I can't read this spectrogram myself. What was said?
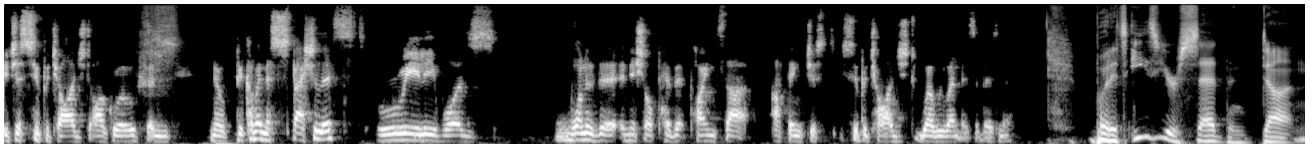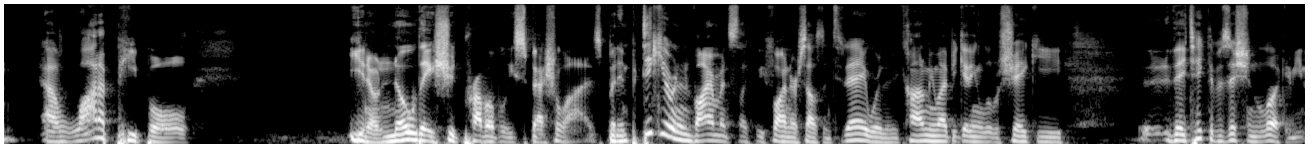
it just supercharged our growth, and you know, becoming a specialist really was one of the initial pivot points that I think just supercharged where we went as a business. But it's easier said than done. A lot of people, you know, know they should probably specialize, but in particular in environments like we find ourselves in today, where the economy might be getting a little shaky, they take the position. Look, I mean,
